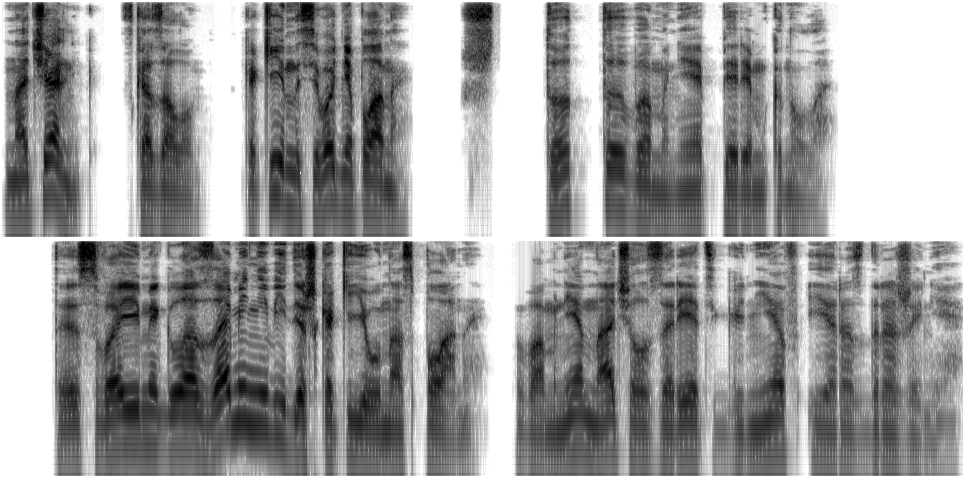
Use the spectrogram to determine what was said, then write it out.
«Начальник», — сказал он, — «какие на сегодня планы?» Что-то во мне перемкнуло. «Ты своими глазами не видишь, какие у нас планы?» Во мне начал зареть гнев и раздражение.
